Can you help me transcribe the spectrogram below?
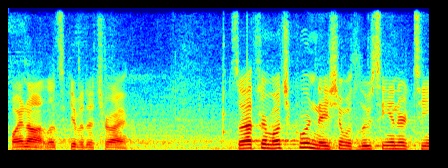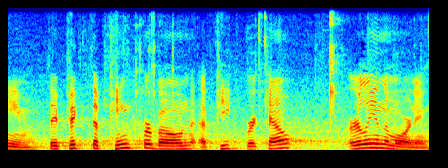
why not? Let's give it a try. So after much coordination with Lucy and her team, they picked the pink bourbon at peak Brix count early in the morning.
